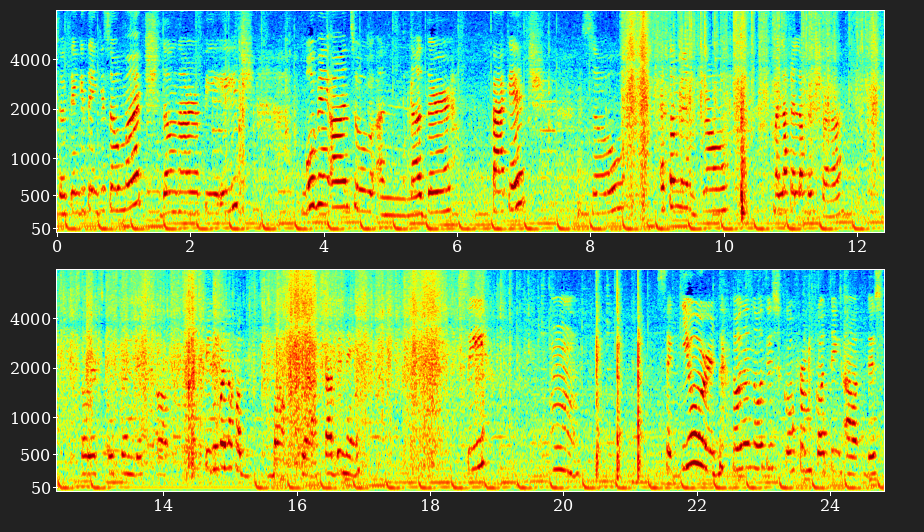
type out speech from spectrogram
So, thank you, thank you so much, Dalnara PH. Moving on to another package. So, ito medyo malaki-laki siya. So, let's open this up. Pili ko naka-box. Yeah, sabi na eh. See? Mm. Secured. So, na-notice ko from cutting out this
